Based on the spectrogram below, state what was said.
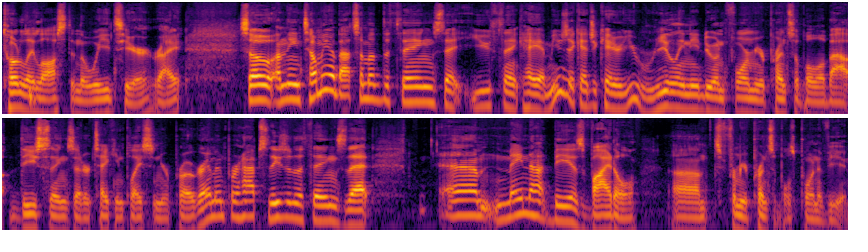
totally lost in the weeds here, right? So, I mean, tell me about some of the things that you think, hey, a music educator, you really need to inform your principal about these things that are taking place in your program. And perhaps these are the things that um, may not be as vital um, from your principal's point of view.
